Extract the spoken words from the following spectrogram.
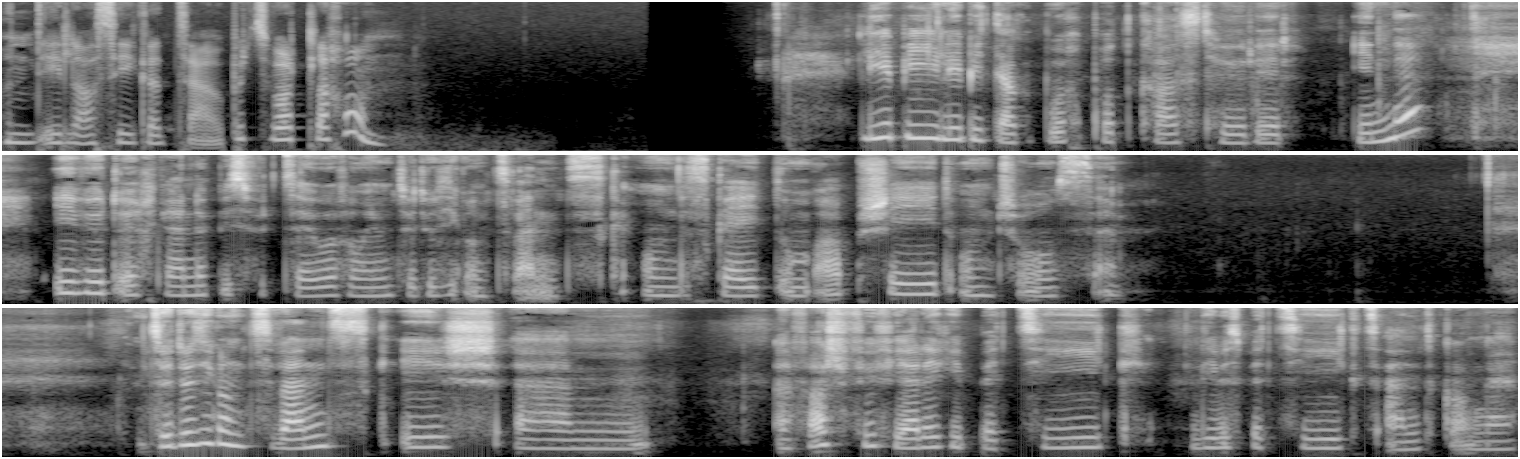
und ich lasse sie gerade selber zu Wort kommen. Liebe, liebe Tagebuch-Podcast-HörerInnen, ich würde euch gerne etwas erzählen von meinem 2020 und es geht um Abschied und Chancen. 2020 ist ähm, eine fast fünfjährige Beziehung, Liebesbeziehung zu Ende gegangen.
